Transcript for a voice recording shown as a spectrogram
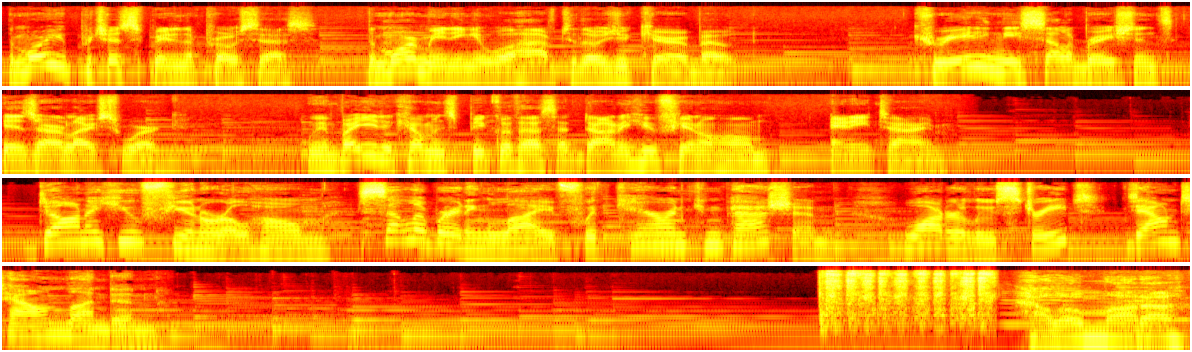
The more you participate in the process, the more meaning it will have to those you care about. Creating these celebrations is our life's work. We invite you to come and speak with us at Donohue Funeral Home anytime. Donohue Funeral Home, celebrating life with care and compassion. Waterloo Street, downtown London. Hello, Mata.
